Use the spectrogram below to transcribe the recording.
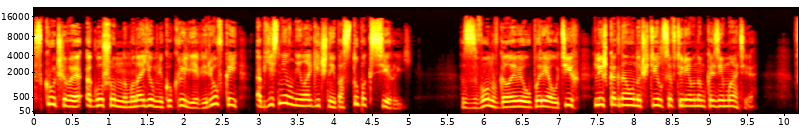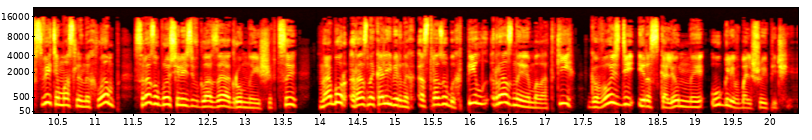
Скручивая оглушенному наемнику крылья веревкой, объяснил нелогичный поступок Серый. Звон в голове упыря утих, лишь когда он очутился в тюремном каземате. В свете масляных ламп сразу бросились в глаза огромные щипцы, набор разнокалиберных острозубых пил, разные молотки, гвозди и раскаленные угли в большой печи.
